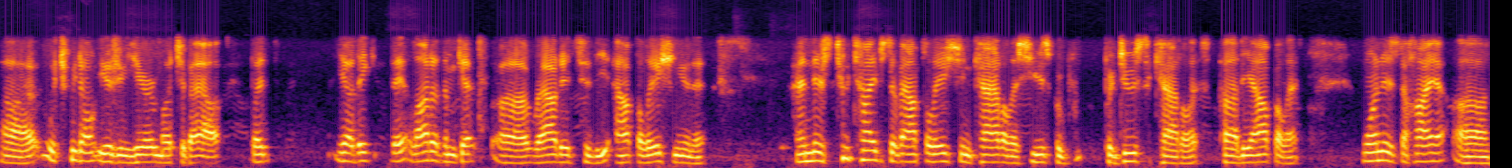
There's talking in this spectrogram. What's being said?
uh, which we don't usually hear much about. But know, they, they a lot of them get uh, routed to the alkylation unit. And there's two types of alkylation catalysts used to produce the catalyst, uh, the alkylate. One is the high. Uh,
